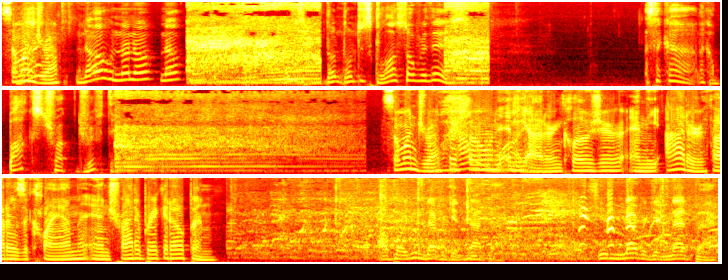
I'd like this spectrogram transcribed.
Someone What? dropped No, no, no, no. Don't don't just gloss over this. It's like a like a box truck drifting. someone dropped their phone in the otter enclosure, and the otter thought it was a clam and tried to break it open. Oh boy, you never get that back. You're never getting that back.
